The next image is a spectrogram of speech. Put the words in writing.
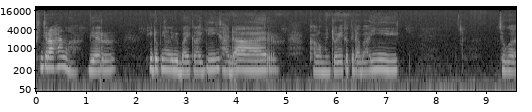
pencerahan lah biar hidupnya lebih baik lagi sadar kalau mencuri itu tidak baik. Juga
